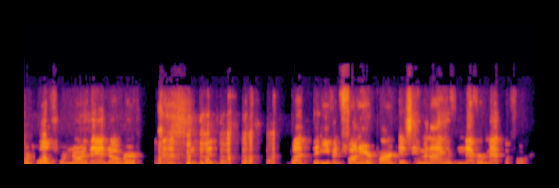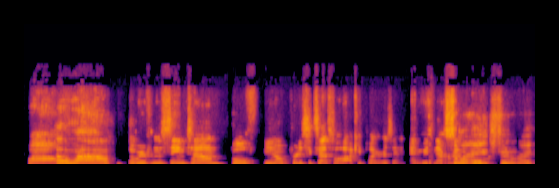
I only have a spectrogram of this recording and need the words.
We're both from North Andover, Massachusetts. But the even funnier part is him and I have never met before. wow. oh wow, So we are from the same town, both you know pretty successful hockey players, and, and we'd never Similar met age too, right?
